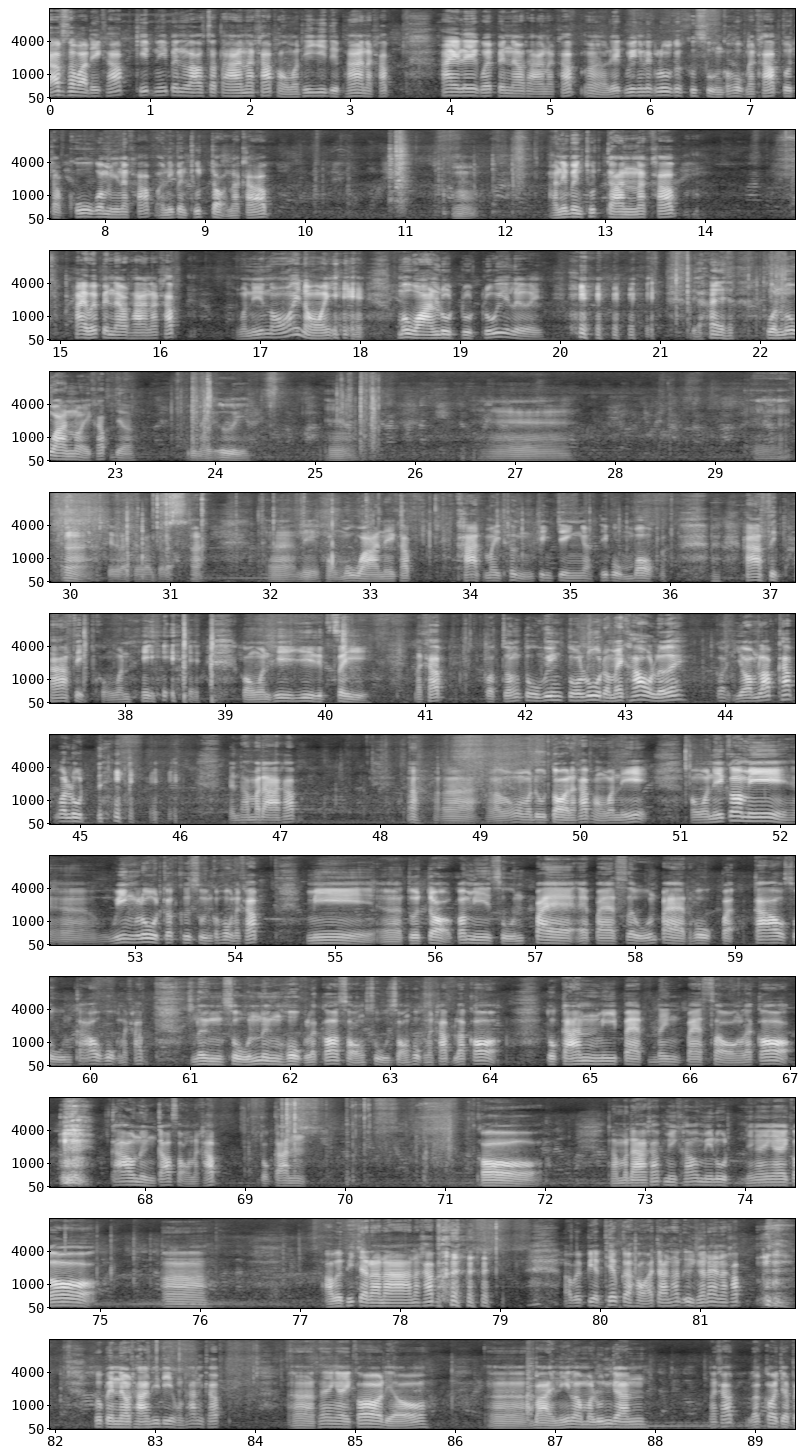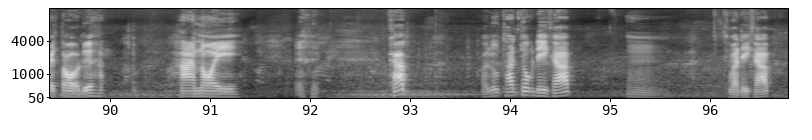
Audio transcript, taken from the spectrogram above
ครับสวัสดีครับ คลิปนี้เป็นราวสตาร์นะครับของวันที่ 25 นะครับ ให้เลขไว้เป็นแนวทางนะครับเลขวิ่งเลขลูกก็คือ0กับ6นะครับ ตัวจับคู่ก็มีนะครับ อันนี้เป็นชุดเจาะนะครับอันนี้เป็นชุดกันนะครับ ให้ไว้เป็นแนวทางนะครับ วันนี้น้อยหน้อย เมื่อวานหลุดหลุดลุยเลย เดี๋ยวให้ทวนเมื่อวานหน่อยครับ เดี๋ยวอยู่ไหนเอ่ยอ่าอ่า เอ่ออ่าเจอแล้วเจอแล้วเจอแล้วอ่าอ่านี่ของเมื่อวานนี้ครับ คาดไม่ถึงจริง ๆอะที่ผมบอกห้าสิบห้าสิบของวันนี้ ของวันที่ยี่สิบสี่นะครับกดทั้งตัววิ่งตัวรูดอะไม่เข้าเลย ก็ยอมรับครับว่าหลุด เป็นธรรมดาครับ อะอ่าเราก็มาดูต่อนะครับของวันนี้ ของวันนี้ก็มีวิ่งรูดก็คือ0ูนย์กับหกนะครับ มีตัวเจาะก็มี0ูนย์แปดแปดศูนย์แปดหกเก้าศูนย์เก้าหกนะครับหนึ่งศูนย์หนึ่งหกแล้วก็สองศูนย์สองหกนะครับ แล้วก็ตัวกันมีแปดหนึ่งแปดสองแล้วก็เก้าหนึ่งเก้าสองนะครับ ตัวกัน ก็ธรรมดาครับมีเข้ามีหลุดยังไงไงก็อ่า เอาไปพิจารณานะครับ เอาไปเปรียบเทียบกับของอาจารย์ท่านอื่นก็ได้นะครับเพื่อเป็นแนวทางที่ดีของท่านครับอ่าถ้ายังไงก็เดี๋ยวบ่ายนี้เรามาลุ้นกันนะครับ แล้วก็จะไปต่อด้วยฮานอยครับ ขอให้ทุกท่านโชคดีครับ สวัสดีครับ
